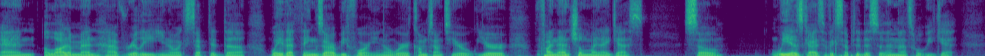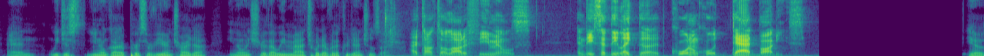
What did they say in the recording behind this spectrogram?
and a lot of men have really you know accepted the way that things are before you know where it comes down to your your financial might i guess. So we as guys have accepted this so then that's what we get. And we just you know got to persevere and try to you know ensure that we match whatever the credentials are. I talked to a lot of females, and they said they like the quote unquote dad bodies. you know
